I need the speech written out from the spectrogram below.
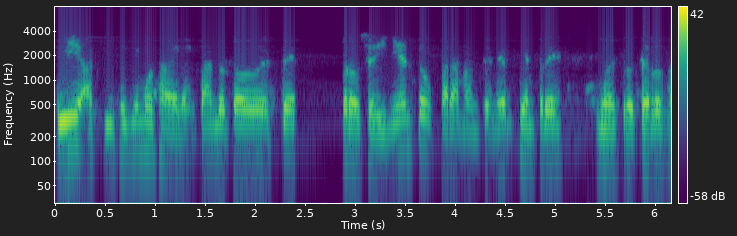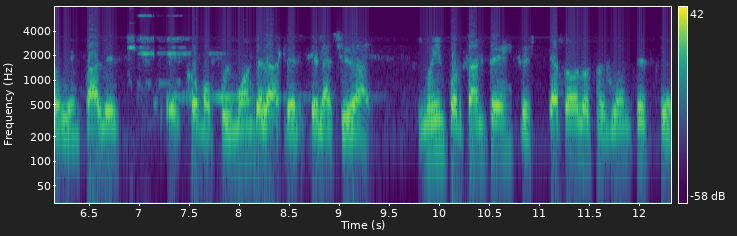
y aquí seguimos adelantando todo este procedimiento para mantener siempre nuestros cerros orientales eh, como pulmón de la, de, la ciudad. Muy importante decir a todos los oyentes que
